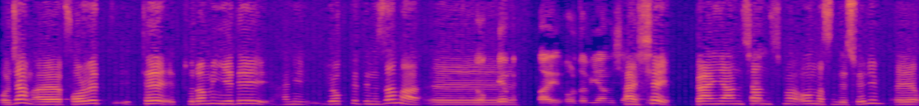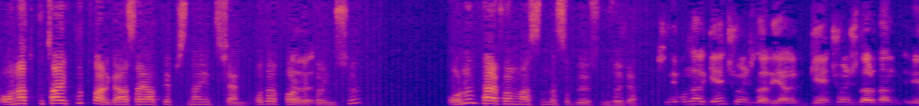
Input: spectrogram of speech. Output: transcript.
Hocam e, forvette Turam'ın yedi hani yok dediniz ama e, Yok demedim. Hayır orada bir yanlış ha, anlaşılma. şey ben yanlış anlaşılma olmasın diye söyleyeyim. E, Onat Kutay Kurt var Galatasaray altyapısından yetişen. O da forvet Evet. oyuncusu. Onun performansını nasıl buluyorsunuz hocam? Şimdi bunlar genç oyuncular yani genç oyunculardan e,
